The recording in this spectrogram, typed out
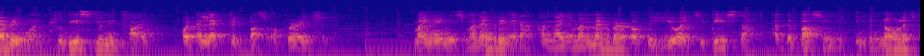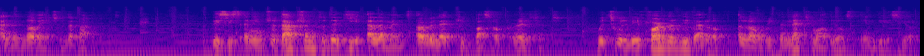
Everyone to this Unit 5 on electric bus operation. My name is Manel Rivera and I am a member of the UITP staff at the bus unit in the Knowledge and Innovation Department. This is an introduction to the key elements of electric bus operations, which will be further developed along with the next modules in this unit.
